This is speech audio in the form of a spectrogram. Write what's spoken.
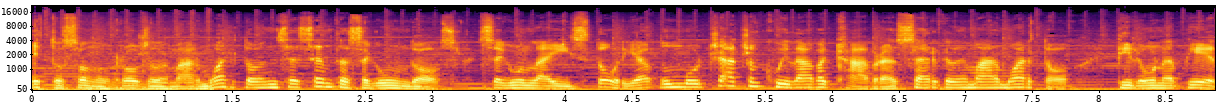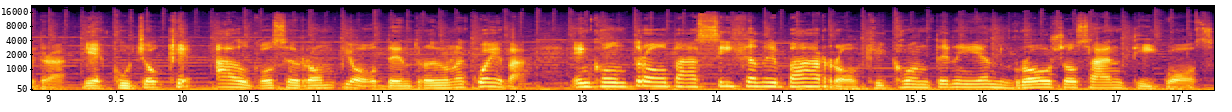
Estos son los rollos de mar muerto en 60 segundos. Según la historia, un muchacho cuidaba cabras cerca del mar muerto. Tiró una piedra y escuchó que algo se rompió dentro de una cueva encontró vasija de barro que contenían rollos antiguos.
